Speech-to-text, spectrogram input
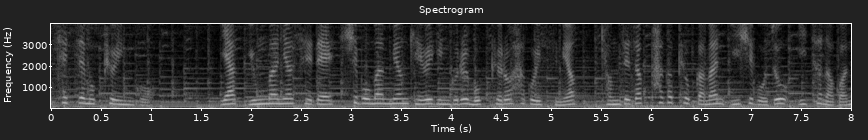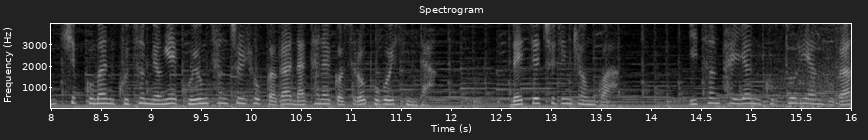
셋째 목표 인구. 약 6만여 세대 15만 명 계획 인구를 목표로 하고 있으며 경제적 파급 효과만 25조 2천억 원 19만 9천 명의 고용 창출 효과가 나타날 것으로 보고 있습니다. 넷째 추진 경과. 2008년 국토해양부가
